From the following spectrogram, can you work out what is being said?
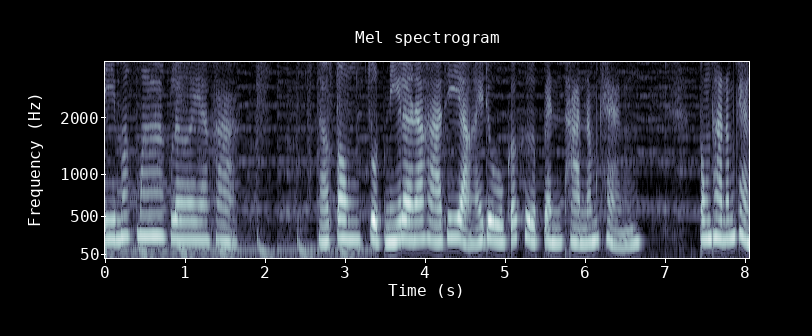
ดีมากๆเลยอะค่ะ แล้วตรงจุดนี้เลยนะคะที่อยากให้ดูก็คือเป็นทานน้ำแข็ง ตรงทานน้ำแข็ง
